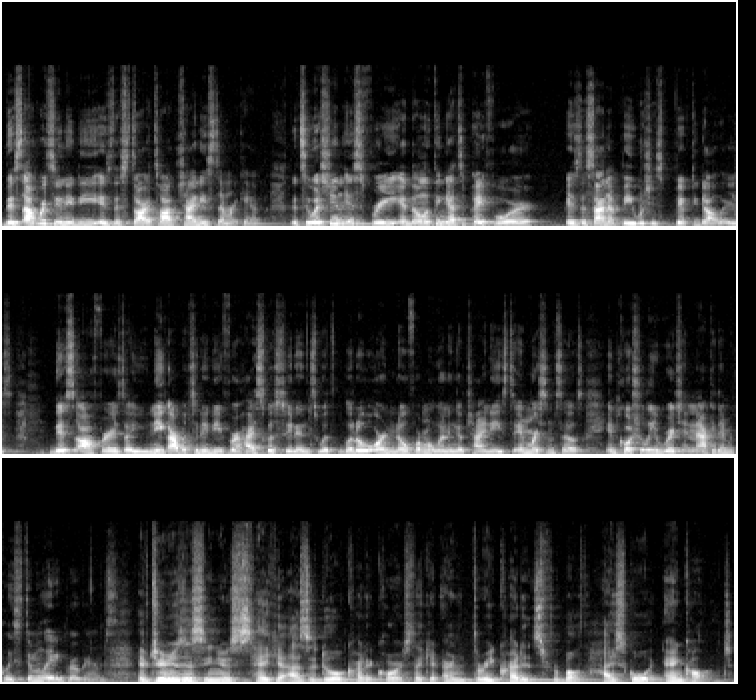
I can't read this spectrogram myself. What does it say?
This opportunity is the STARTALK Chinese Summer Camp. The tuition is free, and the only thing you have to pay for is the sign up fee, which is $50. This offers a unique opportunity for high school students with little or no formal learning of Chinese to immerse themselves in culturally rich and academically stimulating programs. If juniors and seniors take it as a dual credit course, they can earn three credits for both high school and college.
